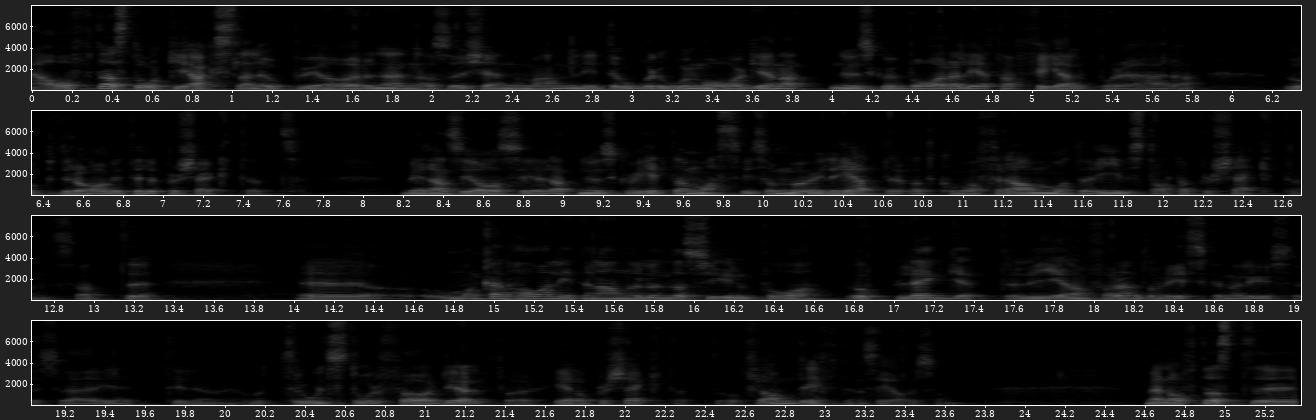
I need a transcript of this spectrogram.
Ja, oftast åker axlarna upp vid öronen och så känner man lite oro i magen att nu ska vi bara leta fel på det här uppdraget eller projektet. Medan jag ser att nu ska vi hitta massvis av möjligheter för att komma framåt och rivstarta projekten. Så att, eh, Eh, om man kan ha en liten annorlunda syn på upplägget eller genomförandet av riskanalyser så är det till en otroligt stor fördel för hela projektet och framdriften ser jag det som. Men oftast, eh,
